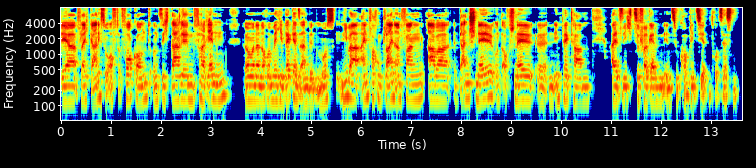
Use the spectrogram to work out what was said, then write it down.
der vielleicht gar nicht so oft vorkommt und sich darin verrennen, wenn man dann noch irgendwelche Backends anbinden muss. Lieber einfach und klein anfangen, aber dann schnell und auch schnell äh, einen Impact haben, als sich zu verrennen in zu komplizierten Prozessen.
